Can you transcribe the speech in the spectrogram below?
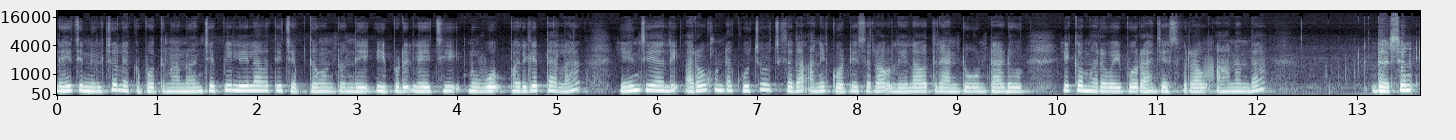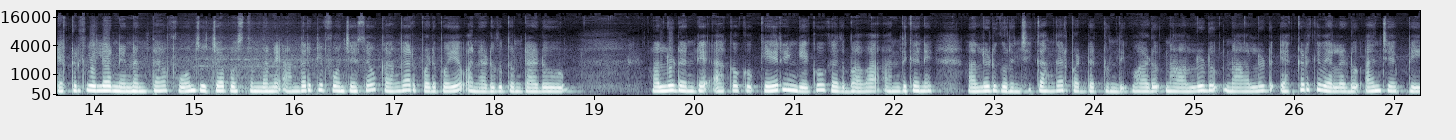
లేచి నిల్చోలేకపోతున్నాను అని చెప్పి లీలావతి చెప్తూ ఉంటుంది. ఇప్పుడు లేచి నువ్వు పరిగెత్తాలా? ఏం చేయాలి? అరవకుండా కూర్చోవచ్చు కదా అని కోటేశ్వరరావు లీలావతిని అంటూ ఉంటాడు. ఇక మరోవైపు రాజేశ్వరరావు ఆనంద దర్శన్ ఎక్కడికి వెళ్ళాడు నిన్నంతా ఫోన్ స్విచ్ ఆఫ్ వస్తుందని అందరికీ ఫోన్ చేసావు కంగారు పడిపోయావు అని అడుగుతుంటాడు. అల్లుడంటే అక్కకు కేరింగ్ ఎక్కువ కదా బావా. అందుకనే అల్లుడు గురించి కంగారు పడ్డట్టుంది. వాడు నా అల్లుడు నా అల్లుడు ఎక్కడికి వెళ్ళడు అని చెప్పి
